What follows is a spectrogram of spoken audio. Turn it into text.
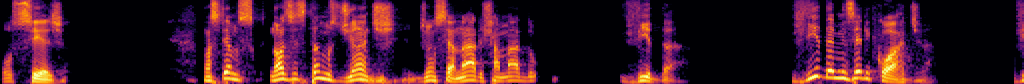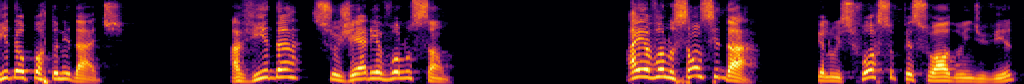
ou seja, nós temos, nós estamos diante de um cenário chamado vida. Vida é misericórdia. Vida é oportunidade. A vida sugere evolução. A evolução se dá pelo esforço pessoal do indivíduo,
